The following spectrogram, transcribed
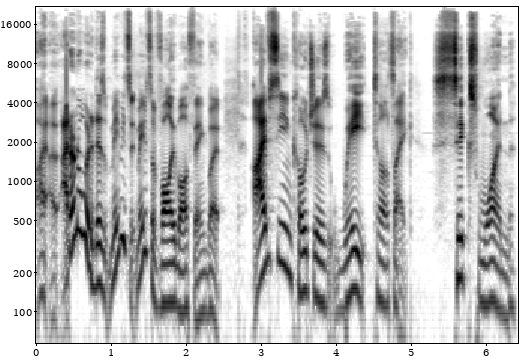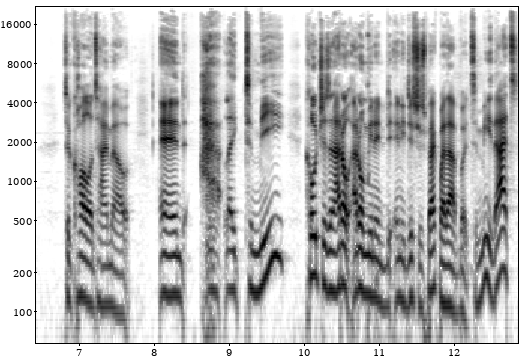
I I don't know what it is. Maybe it's maybe it's a volleyball thing, but I've seen coaches wait till it's like six one to call a timeout, and I, like to me, coaches, and I don't I don't mean any, any disrespect by that, but to me that's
